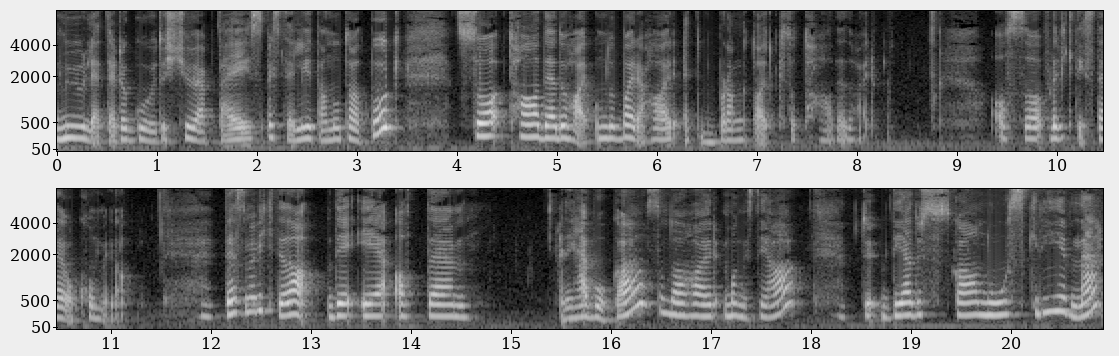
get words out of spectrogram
muligheter til å gå ut og kjøpe deg ei spesiell lita notatbok, så ta det du har. Om du bare har et blankt ark, så ta det du har. Også, for det viktigste er å komme i gang. Det som er viktig, da, det er at eh, denne boka, som da har mange sider du, Det du skal nå skrive ned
